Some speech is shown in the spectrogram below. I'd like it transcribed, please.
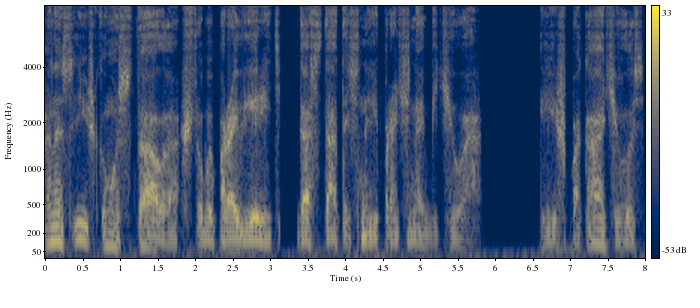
Она слишком устала, чтобы проверить, достаточно ли прочна бичева. Лишь покачивалась,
